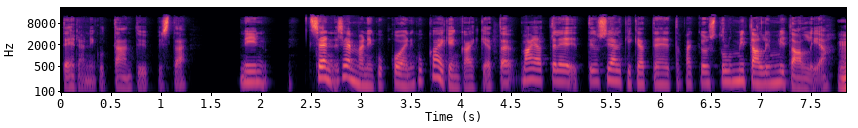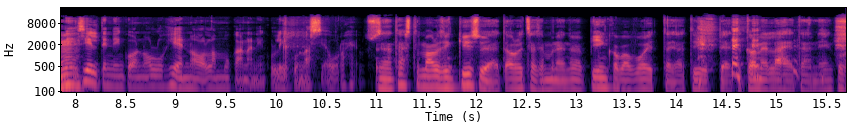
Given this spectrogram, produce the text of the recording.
tehdä niin kuin tämän tyyppistä. Niin sen, sen mä niin kuin koen niin kuin kaiken kaikkiaan. Että mä ajattelen, että jos jälkikäteen, että vaikka olisi tullut mitallin mitallia, mm. niin silti niin kuin on ollut hienoa olla mukana niin kuin liikunnassa ja urheilussa. Ja tästä mä olisin kysyä, että olitko sä semmoinen pinkova voittajatyyppi, että tuonne lähdetään niin kuin,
